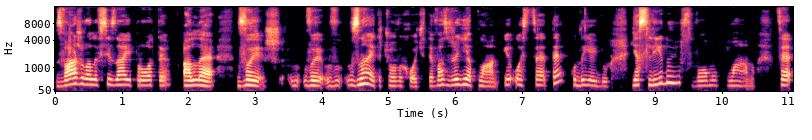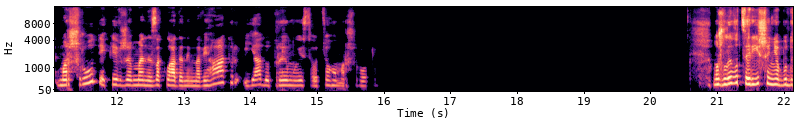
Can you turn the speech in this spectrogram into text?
зважували всі за і проти. Але ви ж ви, ви знаєте, чого ви хочете. У вас вже є план. І ось це те, куди я йду. Я слідую своєму плану. Це маршрут, який вже в мене закладений в навігатор, і я дотримуюся цього маршруту. Можливо, це рішення буде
